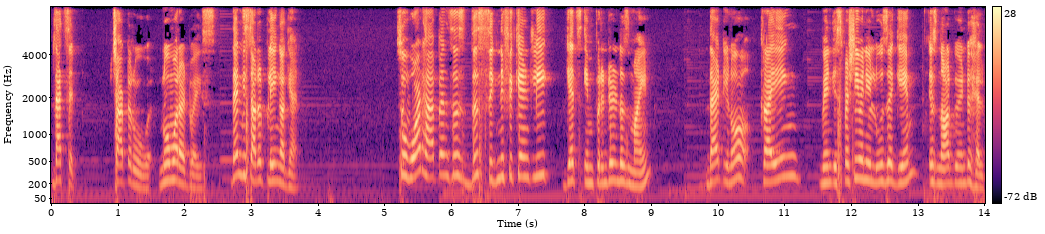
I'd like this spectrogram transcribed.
That's it. Chapter over. No more advice. Then we started playing again so what happens is this significantly gets imprinted in his mind that you know crying when especially when you lose a game is not going to help.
